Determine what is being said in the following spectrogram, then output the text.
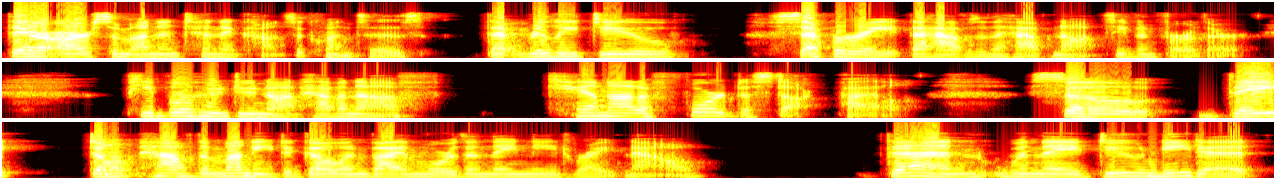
there are some unintended consequences that really do separate the haves and the have nots even further. People who do not have enough cannot afford to stockpile. So they don't have the money to go and buy more than they need right now. Then when they do need it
